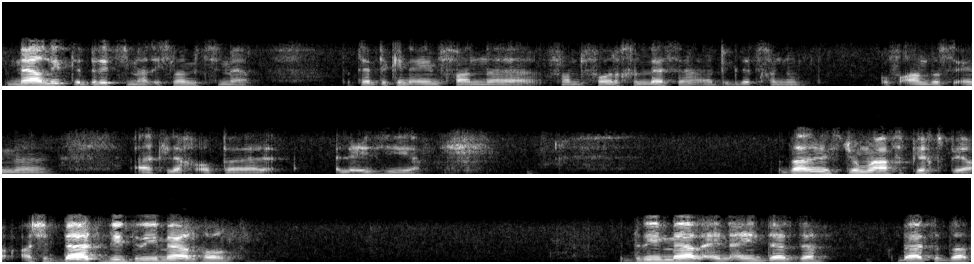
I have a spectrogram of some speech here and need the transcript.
Mijl, niet de Britse mijl, islamitische mijl. Dat heb ik in een van, uh, van de vorige lessen, heb ik dat genoemd. Of anders in uh, uitleg op uh, Al-Izziya. Dan is Juma verplicht op jou. Als je buiten die drie mijl woont, drie mijl en een derde, buiten dat,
